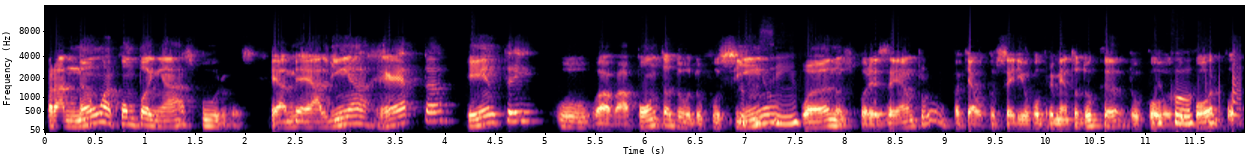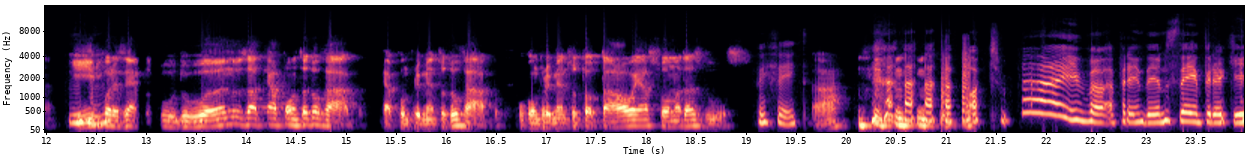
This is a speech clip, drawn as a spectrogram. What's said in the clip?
para não acompanhar as curvas. É a, é a linha reta entre o, a, a, ponta do, do, focinho, do, focinho, o ânus, por exemplo, que é o, seria o comprimento do, do, do corpo, corpo né? uhum. e, por exemplo, do, do ânus até a ponta do rabo é o comprimento do rabo. O comprimento total é a soma das duas. Perfeito. Tá? Ótimo. Ai, aprendendo sempre aqui.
